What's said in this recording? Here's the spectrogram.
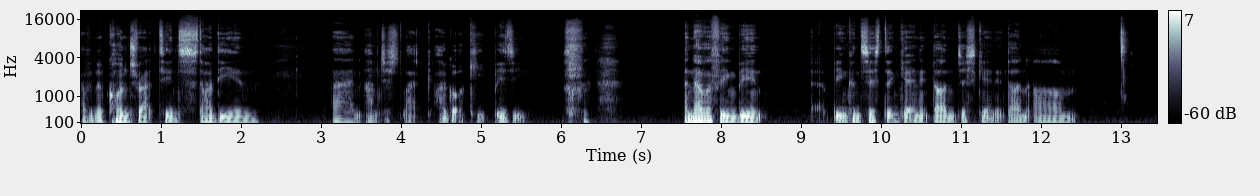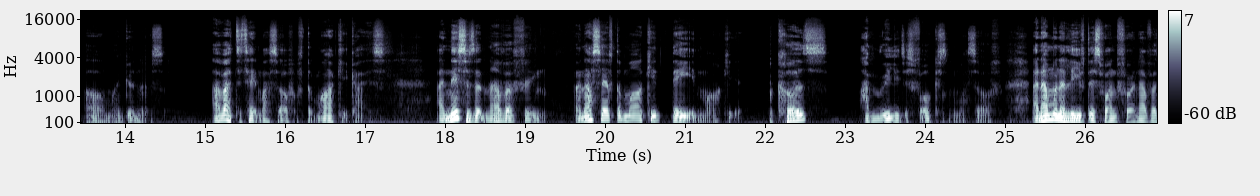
having a contract in, studying, and I'm just like, I gotta keep busy. Another thing being being consistent, getting it done, just getting it done. Um, oh my goodness, I've had to take myself off the market, guys, and this is another thing. And I say off the market, dating market, because I'm really just focusing on myself, and I'm gonna leave this one for another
